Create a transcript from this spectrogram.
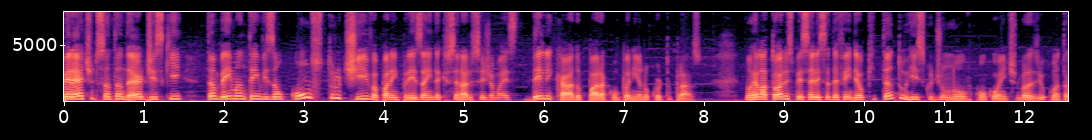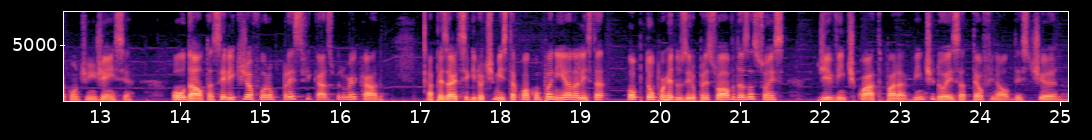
Peretti do Santander diz que também mantém visão construtiva para a empresa, ainda que o cenário seja mais delicado para a companhia no curto prazo. No relatório, o especialista defendeu que tanto o risco de um novo concorrente no Brasil quanto a contingência ou da alta Selic já foram precificados pelo mercado. Apesar de seguir otimista com a companhia, a analista optou por reduzir o preço-alvo das ações de 24 para 22 até o final deste ano.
